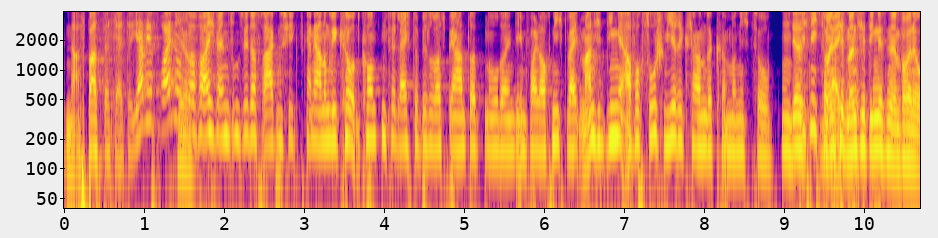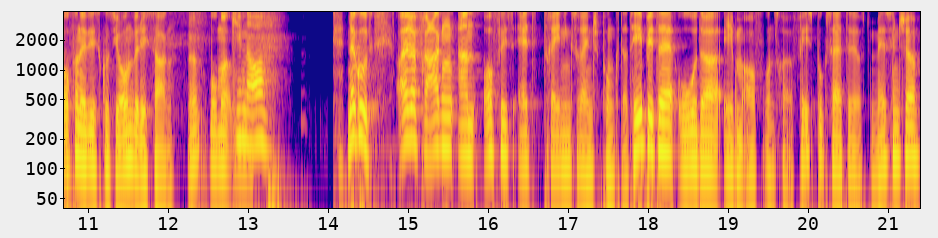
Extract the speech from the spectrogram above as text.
Na, Spaß beiseite. Ja, wir freuen uns Ja. auf euch, wenn es uns wieder Fragen schickt. Keine Ahnung, wir ko konnten vielleicht ein bisschen was beantworten oder in dem Fall auch nicht, weil manche Dinge einfach so schwierig sind, da können wir nicht so. Hm, Ja, ist nicht so manche, leicht. manche Dinge sind einfach eine offene Diskussion, würde ich sagen. Ja, wo man, Wo, Genau. Na gut, eure Fragen an office.trainingsrange.at bitte oder eben auf unserer Facebook-Seite, auf dem Messenger.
